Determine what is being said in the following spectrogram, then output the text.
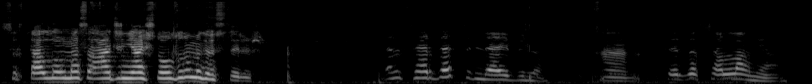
Sık dallı olması ağacın yaşlı olduğunu mu gösterir? Yani serbest silleyi bilin. Ha. Serbest sallan yani.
